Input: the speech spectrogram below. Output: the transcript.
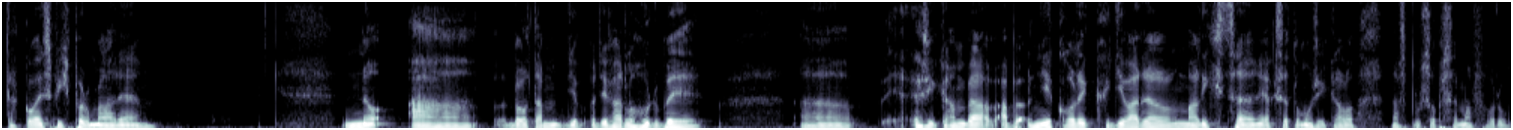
takové spíš pro mladé. No a bylo tam divadlo hudby, říkám, byla několik divadel malých scén, jak se tomu říkalo, na způsob semaforu.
